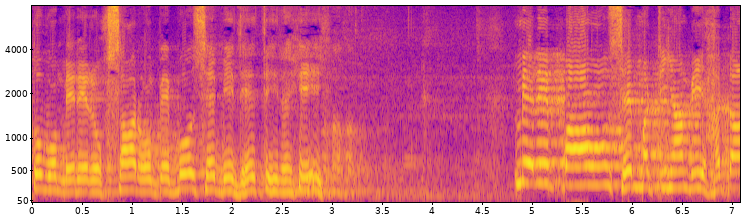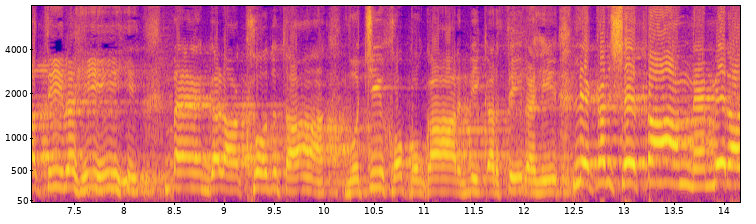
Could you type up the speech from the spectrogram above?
تو وہ میرے رخساروں پہ بوسے بھی دیتی رہی۔ میرے پاؤں سے مٹیاں بھی ہٹاتی رہی۔ میں گڑا کھودتا، وہ چیخو پکار بھی کرتی رہی۔ لیکن شیطان نے میرا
